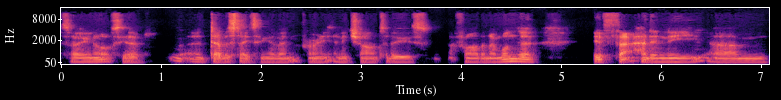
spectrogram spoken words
So you know, obviously a, a, devastating event for any, any child to lose a father, and I wonder if that had any um,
